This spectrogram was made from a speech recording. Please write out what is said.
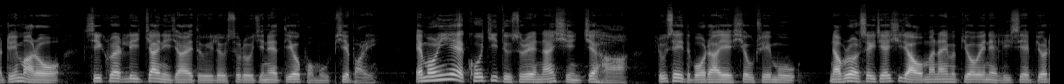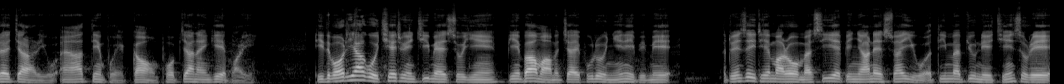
အတွင်းမှာတော့ secretly ကြိုက်နေကြတဲ့သူတွေလို့ဆိုလိုချင်တဲ့တရုပ်ဖော်မှုဖြစ်ပါတယ်။ Emory ရဲ့ခိုးကြည့်သူဆိုတဲ့နိုင်ရှင်ချက်ဟာလူစိတ်သဘောထားရဲ့ရှုပ်ထွေးမှုနောက်ပြီးတော့စိတ်ထဲရှိတာကိုအမှန်တိုင်းမပြောဘဲနဲ့လီဆယ်ပြောတတ်ကြတာတွေကိုအံ့အားသင့်ဖွယ်ကောင်းအောင်ဖော်ပြနိုင်ခဲ့ပါတယ် ဒီသဘောတရားကိုချဲ့ထွင်ကြည့်မယ်ဆိုရင်ပြင်ပမှာမကြိုက်ဘူးလို့ညင်းနေပေမဲ့အတွင်းစိတ်ထဲမှာတော့မက်ဆီရဲ့ပညာနဲ့စွမ်းရည်ကိုအတိမတ်ပြုနေခြင်းဆိုတဲ့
